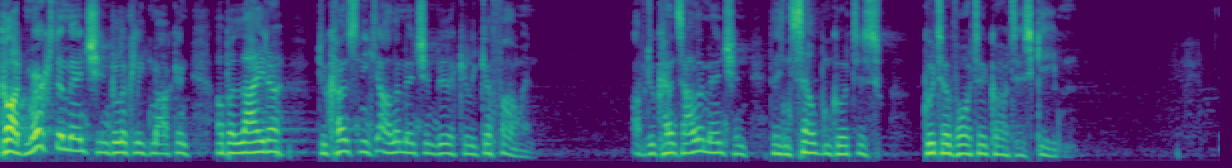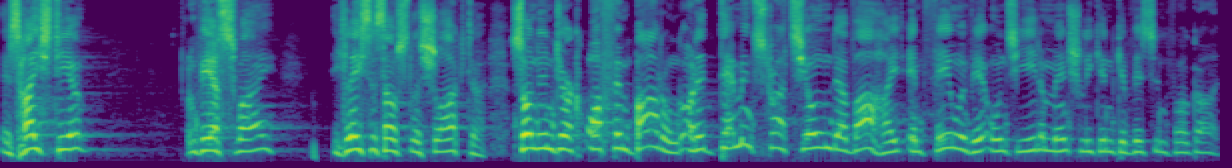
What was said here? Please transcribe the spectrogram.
Gott möchte Menschen glücklich machen, aber leider, du kannst nicht alle Menschen wirklich gefallen. Aber du kannst alle Menschen denselben Gottes, gute Worte Gottes geben. Es heißt hier, Vers 2, ich lese es aus der Schlachter, sondern durch Offenbarung oder Demonstration der Wahrheit empfehlen wir uns jedem menschlichen Gewissen vor Gott.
